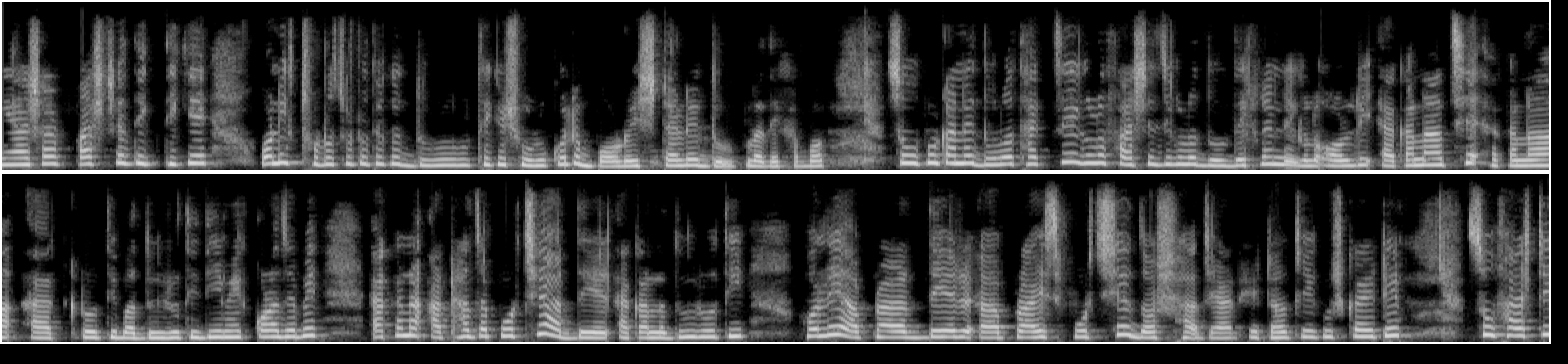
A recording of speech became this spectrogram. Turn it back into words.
নিয়ে আসার। ফার্স্টের দিক থেকে অনেক ছোট ছোট থেকে দুল থেকে শুরু করে বড় স্টাইলের দুলগুলো দেখাবো। সো উপর কানের দুলও থাকছে। এগুলো ফার্স্টে যেগুলো দুল দেখলেন, এগুলো অনলি এক আনা আছে। এক আনা এক রতি বা দুই রতি দিয়ে মেক করা যাবে। এক আনা আট হাজার পড়ছে আর দেড় এক আনা দুই রতি হলে আপনাদের প্রাইস পড়ছে দশ হাজার। এটা হচ্ছে একুশ ক্যারেটে। সো ফার্স্টে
